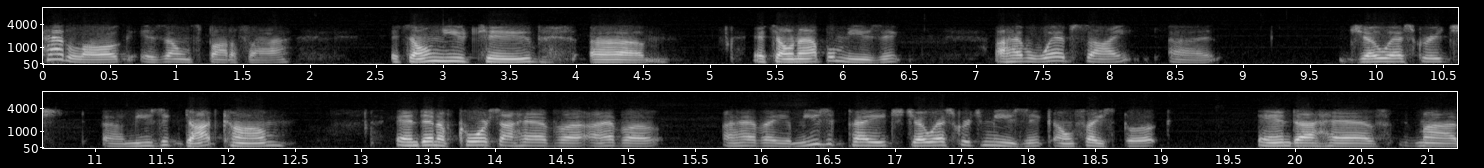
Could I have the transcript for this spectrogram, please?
catalog is on Spotify. It's on YouTube. Um, it's on Apple Music. I have a website, uh, joeeskridgemusic.com, uh, and then of course I have uh, I have a I have a music page, Joe Eskridge Music, on Facebook, and I have my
